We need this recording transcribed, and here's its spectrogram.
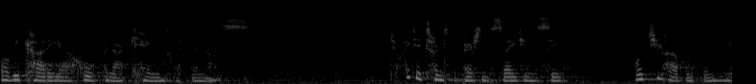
or we carry our hope and our kings within us. Want to turn to the person beside you and say, What do you have within you?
